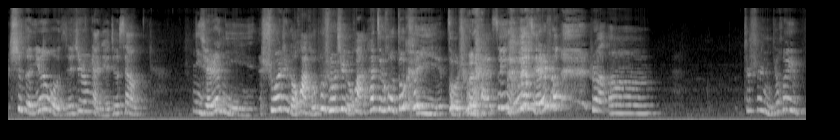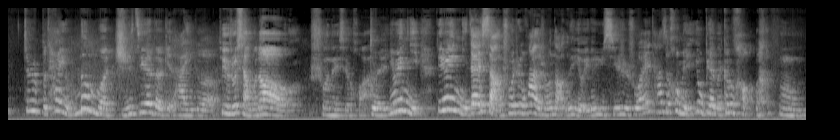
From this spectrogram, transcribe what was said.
是的，因为我觉得这种感觉就像，你觉得你说这个话和不说这个话，他最后都可以走出来，所以你会觉得说 说嗯，就是你就会就是不太有那么直接的给他一个，就有时候想不到。说那些话，对，因为你因为你在想说这个话的时候，脑子里有一个预期是说，哎，他在后面又变得更好了。嗯，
